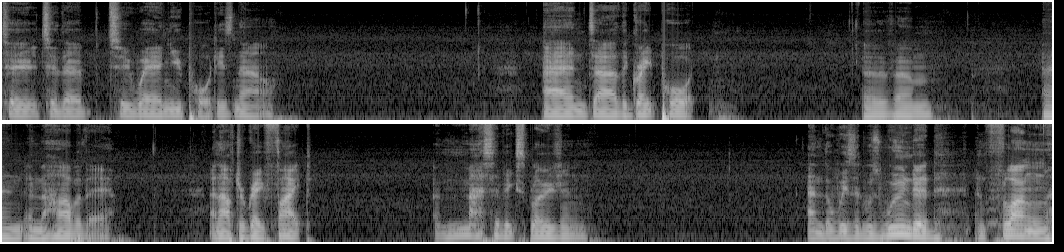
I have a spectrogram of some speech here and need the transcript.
to to the to where Newport is now, and uh, the great port of um, and and the harbour there and after a great fight, a massive explosion, and the wizard was wounded and flung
